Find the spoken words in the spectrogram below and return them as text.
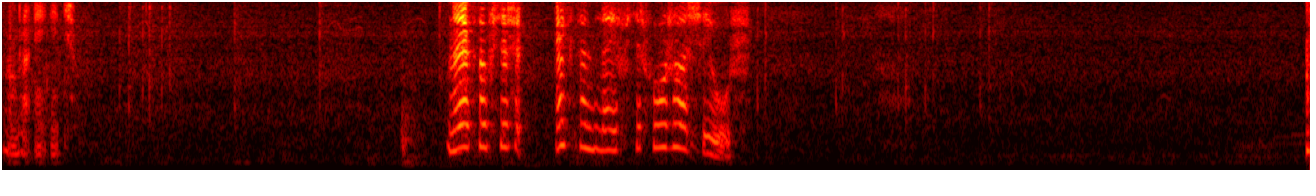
Dobra, i idź. No jak to przecież... Jak ten leje? Przecież położyła się już.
